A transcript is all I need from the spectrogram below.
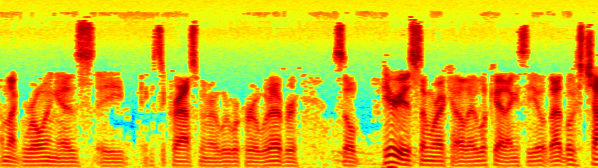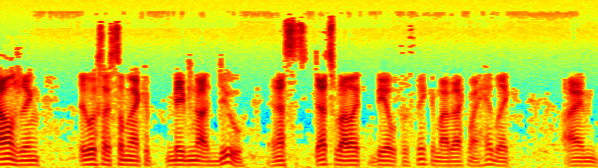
I'm not growing as a I guess a craftsman or a woodworker or whatever. So period is somewhere I, can, I look at. It, I can see, oh, that looks challenging. It looks like something I could maybe not do, and that's that's what I like to be able to think in my back of my head. Like I'm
